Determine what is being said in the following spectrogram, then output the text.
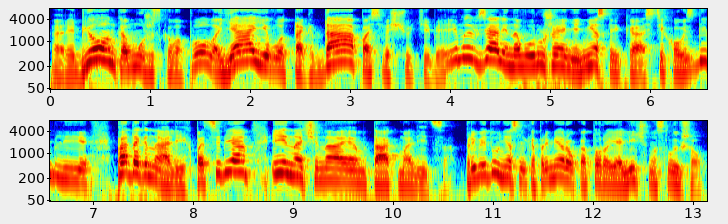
ребенка мужеского пола, я его тогда посвящу тебе. И мы взяли на вооружение несколько стихов из Библии, подогнали их под себя и начинаем так молиться. Приведу несколько примеров, которые я лично слышал.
